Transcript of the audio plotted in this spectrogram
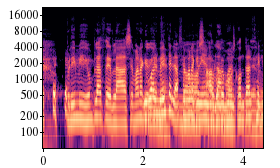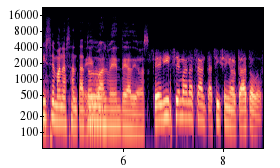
Primi, un placer. La semana que viene. Igualmente, la semana que viene nos volvemos a encontrar. Feliz Semana Santa a todos. Igualmente, adiós. Feliz Semana Santa, sí, señor, para todos.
